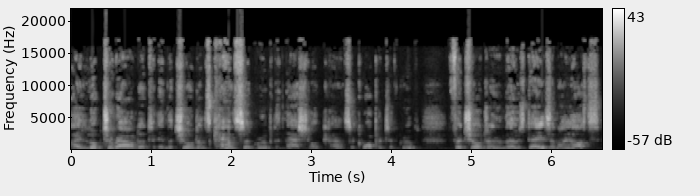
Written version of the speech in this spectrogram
I looked around at in the Children's Cancer Group, the National Cancer Cooperative Group for children in those days, and I asked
